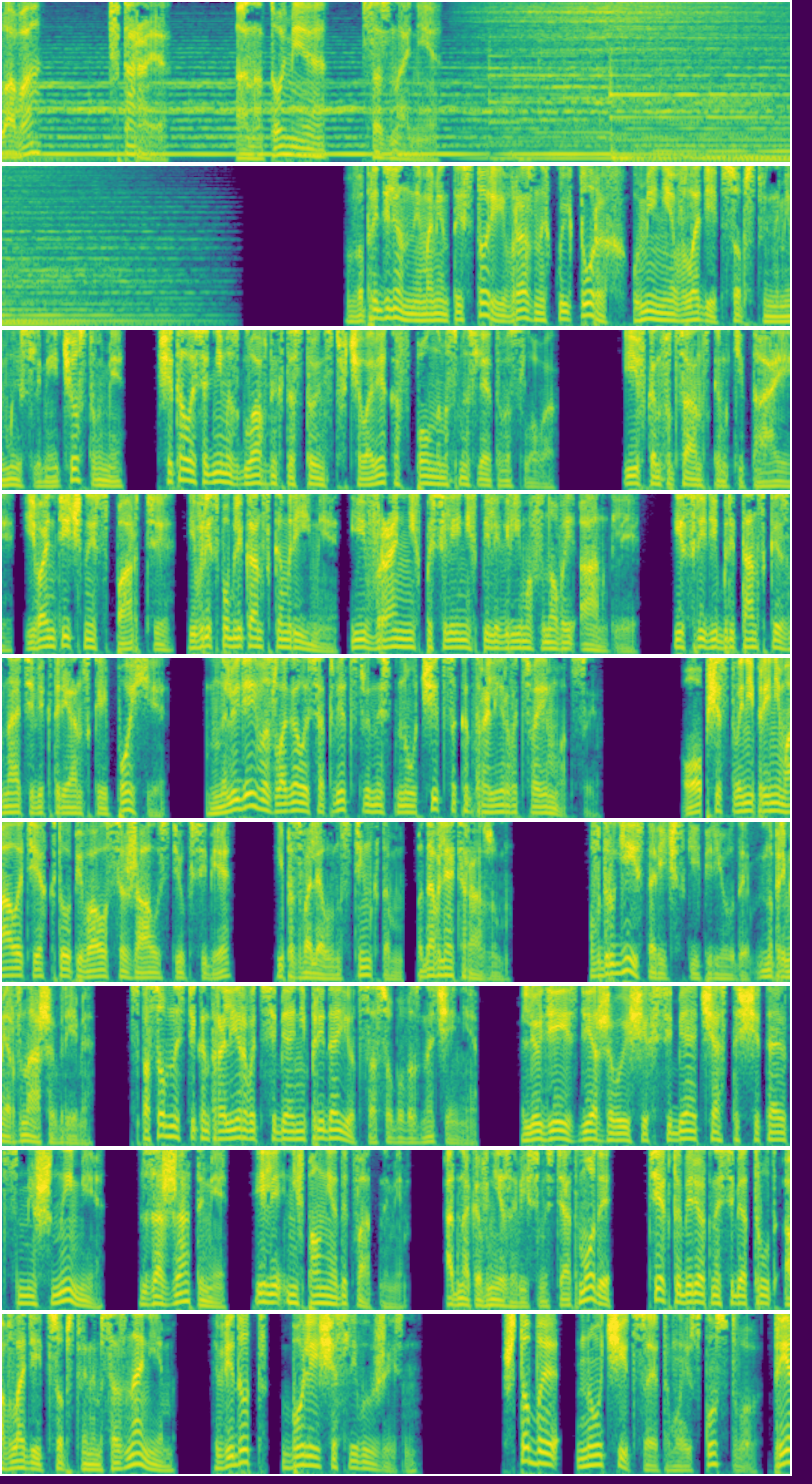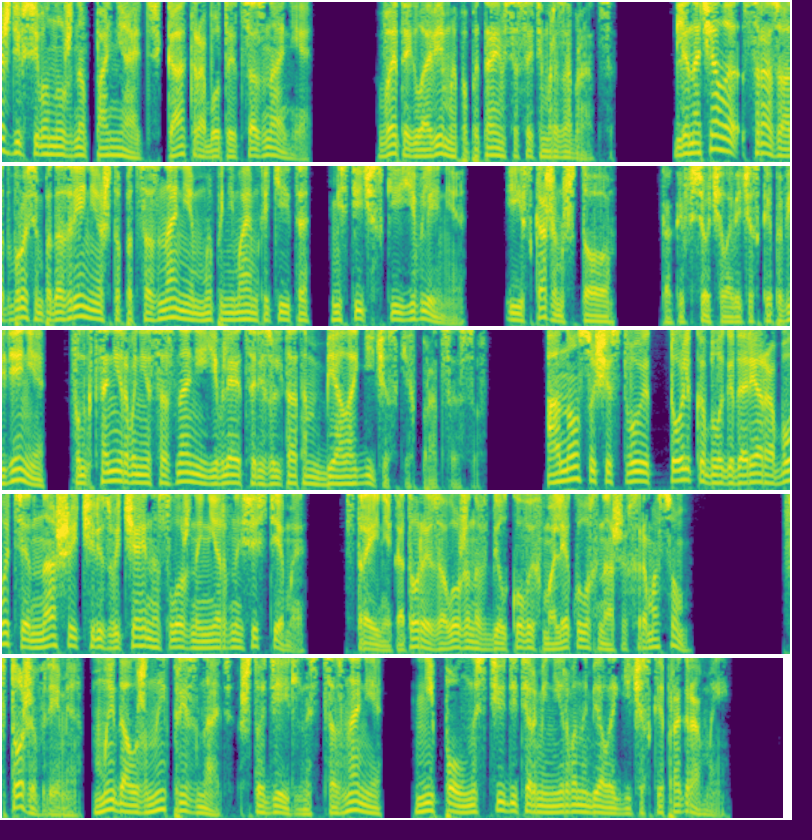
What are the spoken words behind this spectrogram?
Глава вторая. Анатомия сознания. В определенные моменты истории в разных культурах умение владеть собственными мыслями и чувствами считалось одним из главных достоинств человека в полном смысле этого слова. И в конфуцианском Китае, и в античной Спарте, и в республиканском Риме, и в ранних поселениях пилигримов в Новой Англии, и среди британской знати викторианской эпохи на людей возлагалась ответственность научиться контролировать свои эмоции. Общество не принимало тех, кто упивался жалостью к себе и позволял инстинктам подавлять разум. В другие исторические периоды, например, в наше время, способности контролировать себя не придается особого значения. Людей, сдерживающих себя, часто считают смешными, зажатыми или не вполне адекватными. Однако, вне зависимости от моды, те, кто берет на себя труд овладеть собственным сознанием, ведут более счастливую жизнь. Чтобы научиться этому искусству, прежде всего нужно понять, как работает сознание. В этой главе мы попытаемся с этим разобраться. Для начала сразу отбросим подозрение, что под сознанием мы понимаем какие-то мистические явления, и скажем, что, как и все человеческое поведение, функционирование сознания является результатом биологических процессов. Оно существует только благодаря работе нашей чрезвычайно сложной нервной системы, строение которой заложено в белковых молекулах наших хромосом. В то же время мы должны признать, что деятельность сознания не полностью детерминирована биологической программой.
